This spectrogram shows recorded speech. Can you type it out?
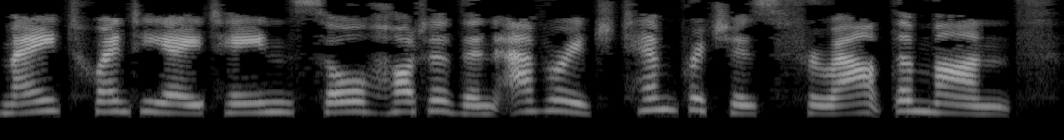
May 2018 saw hotter than average temperatures throughout the month.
